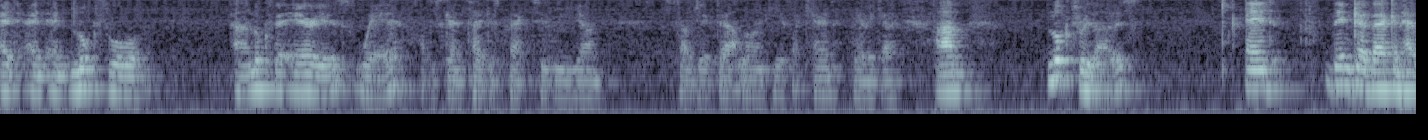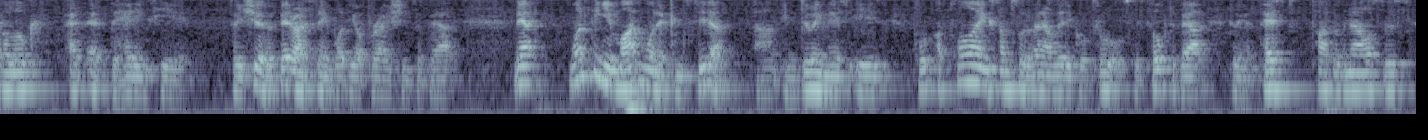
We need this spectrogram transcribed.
and, and, and look for uh, look for areas where I'm just going to take us back to the um, subject outline here if I can. There we go. Um, look through those and then go back and have a look at, at the headings here. So you should have a better understanding of what the operation is about. Now, one thing you might want to consider um, in doing this is pl- applying some sort of analytical tools. We've talked about doing a pest type of analysis,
